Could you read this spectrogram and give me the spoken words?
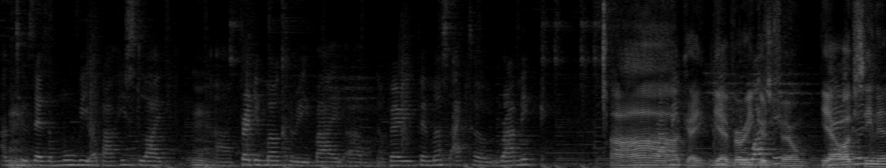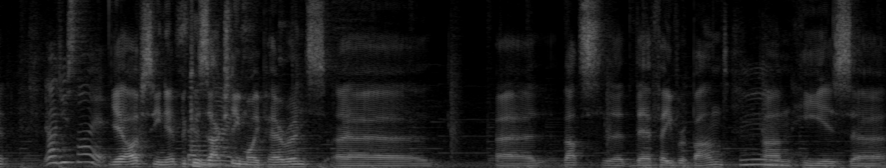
until Mm. there's a movie about his life, Mm. uh, Freddie Mercury by um, a very famous actor Ramik. Ah, Rami- okay. Yeah, very good it? film. Yeah, Very I've good? seen it. Oh, you saw it? Yeah, I've seen it So because actually my parents, uh, uh, that's uh, their favorite band, and he is uh,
